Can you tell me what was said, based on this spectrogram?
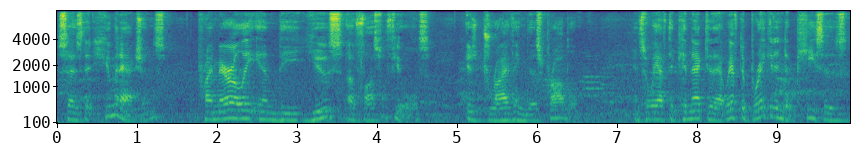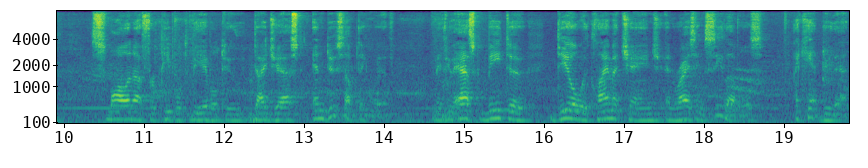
says that human actions, primarily in the use of fossil fuels, is driving this problem. And so we have to connect to that. We have to break it into pieces small enough for people to be able to digest and do something with. I mean, if you ask me to deal with climate change and rising sea levels, I can't do that.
